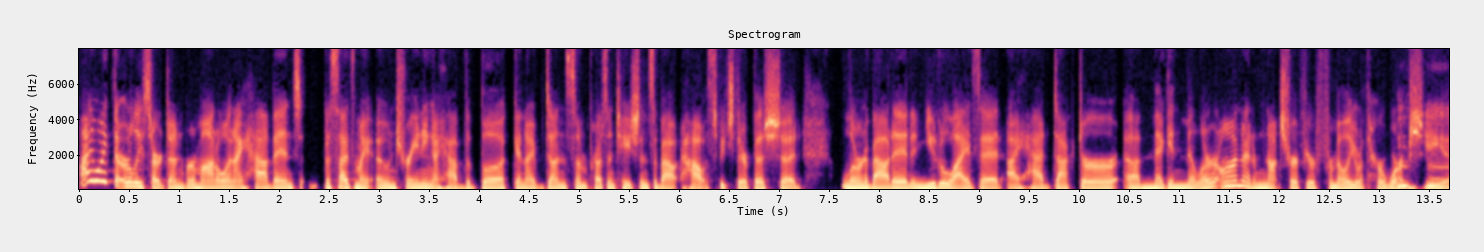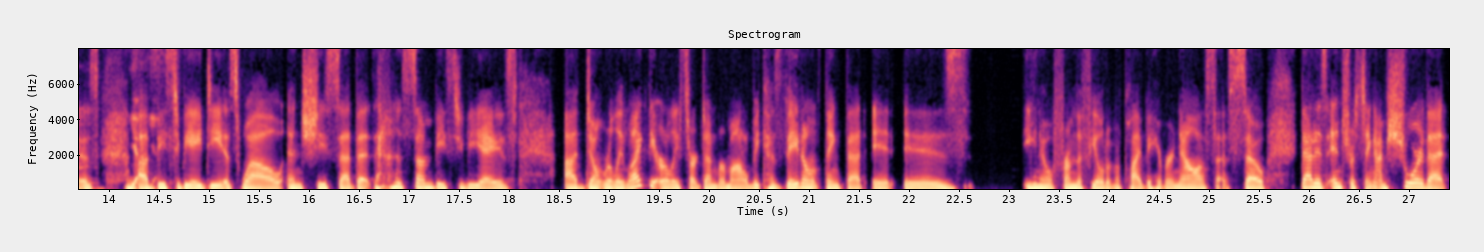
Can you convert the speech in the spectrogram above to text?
I like the Early Start Denver model, and I haven't, besides my own training, I have the book and I've done some presentations about how speech therapists should learn about it and utilize it. I had Dr. Uh, Megan Miller on. I'm not sure if you're familiar with her work. Mm-hmm. She is yes. uh, BCBAD as well. And she said that some BCBAs uh, don't really like the Early Start Denver model because they don't think that it is you know, from the field of applied behavior analysis. So that is interesting. I'm sure that,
